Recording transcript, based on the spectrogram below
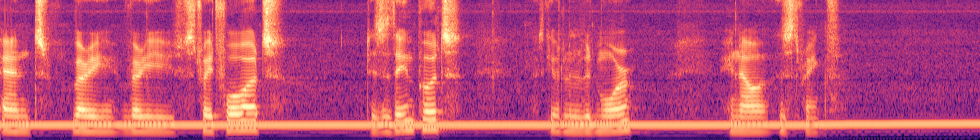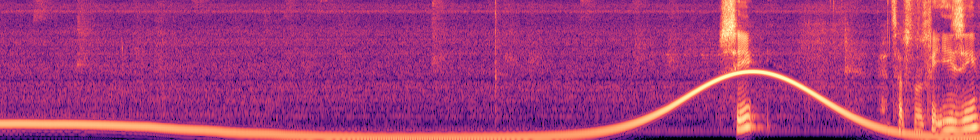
And very, very straightforward. This is the input. Let's give it a little bit more. And now the strength. See? That's absolutely easy.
